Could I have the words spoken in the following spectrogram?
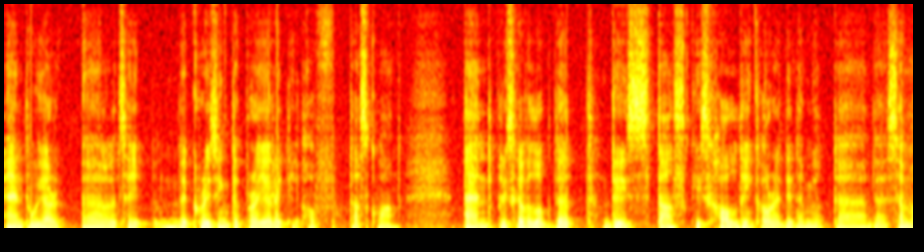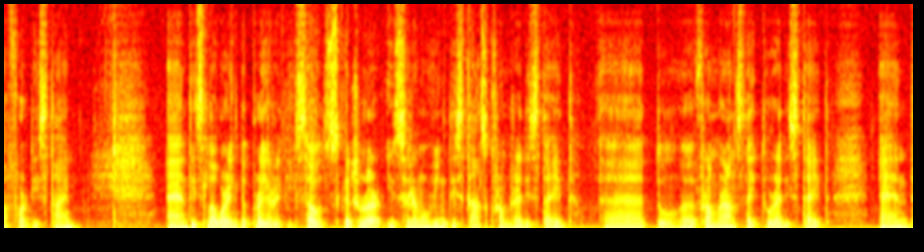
And we are uh, let's say decreasing the priority of task 1 and please have a look that this task is holding already the, mute, uh, the semaphore this time. And it's lowering the priority. So scheduler is removing this task from ready state uh, to uh, from run state to ready state. And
